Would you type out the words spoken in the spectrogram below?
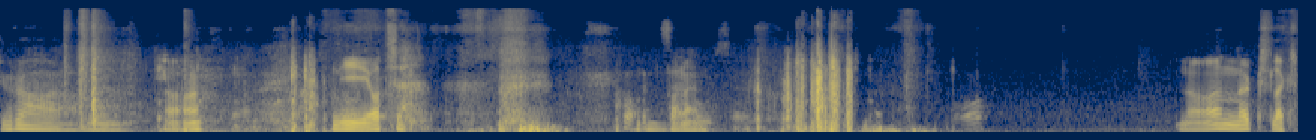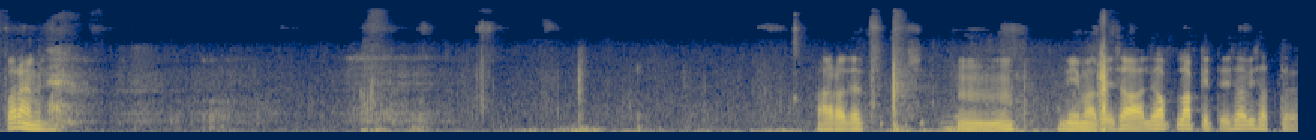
türa. ahah, nii otse. panen. No nõks läks paremini. arvad, et mm, niimoodi ei saa, lapiti ei saa visata?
